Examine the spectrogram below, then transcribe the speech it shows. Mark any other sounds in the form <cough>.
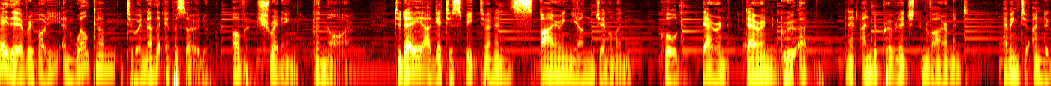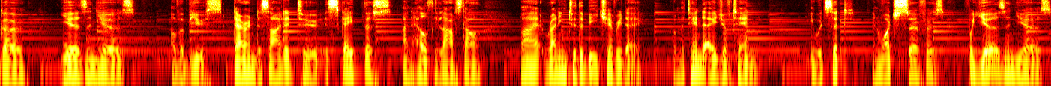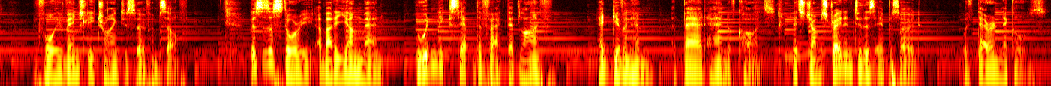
Hey there, everybody, and welcome to another episode of Shredding the Gnar. Today, I get to speak to an inspiring young gentleman called Darron. Darron grew up in an underprivileged environment, having to undergo years and years of abuse. Darron decided to escape this unhealthy lifestyle by running to the beach every day. From the tender age of 10, he would sit and watch surfers for years and years before eventually trying to surf himself. This is a story about a young man who wouldn't accept the fact that life had given him a bad hand of cards. Let's jump straight into this episode with Darron Nichols.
